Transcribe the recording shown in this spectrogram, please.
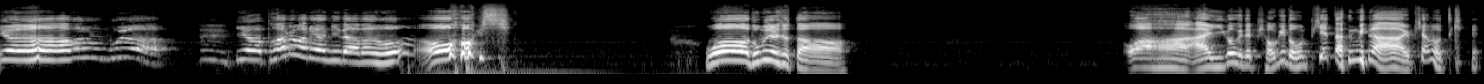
야 아마노 뭐야? 야 바로 만에 합니다 아마노. 어 씨. 와 너무 잘 쳤다 와 아 이거 근데 벽이 너무 피했다 흥민아. 피하면 어떡해?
